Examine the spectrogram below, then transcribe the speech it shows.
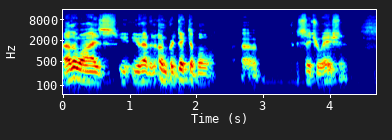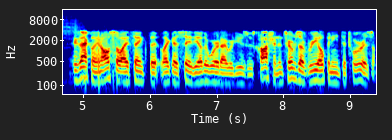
Otherwise, you, you have an unpredictable uh, situation. Exactly. And also, I think that, like I say, the other word I would use is caution in terms of reopening to tourism.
